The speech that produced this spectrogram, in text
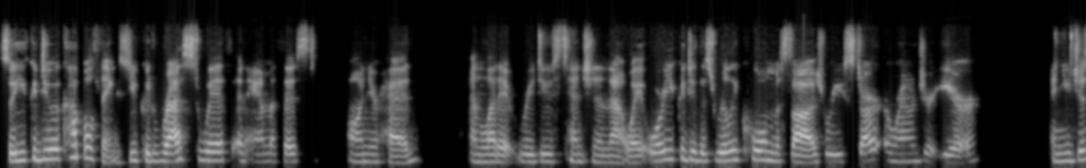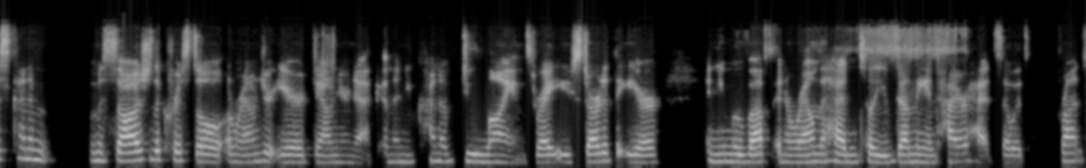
So you could do a couple things. You could rest with an amethyst on your head and let it reduce tension in that way. Or you could do this really cool massage where you start around your ear and you just kind of massage the crystal around your ear, down your neck, and then you kind of do lines, right? You start at the ear and you move up and around the head until you've done the entire head. So it's front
